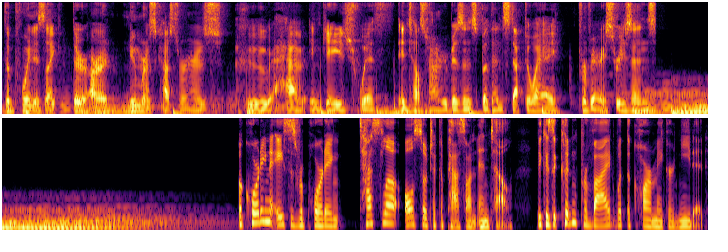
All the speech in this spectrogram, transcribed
The point is like there are numerous customers who have engaged with Intel's foundry business but then stepped away for various reasons. According to Asa's reporting, Tesla also took a pass on Intel because it couldn't provide what the car maker needed.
